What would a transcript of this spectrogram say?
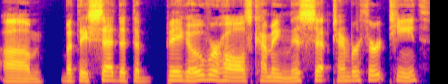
Um, but they said that the big overhaul is coming this September 13th.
